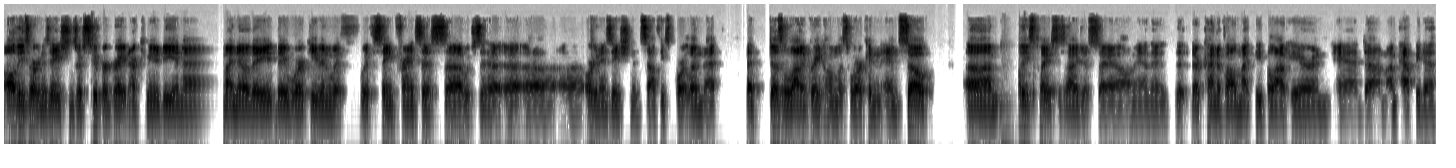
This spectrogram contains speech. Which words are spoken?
all these organizations are super great in our community, and uh, I know they they work even with with St. Francis, uh, which is a, a, a, organization in Southeast Portland that that does a lot of great homeless work, and and so um, these places I just say, oh man, they're, they're kind of all my people out here, and and um, I'm happy to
